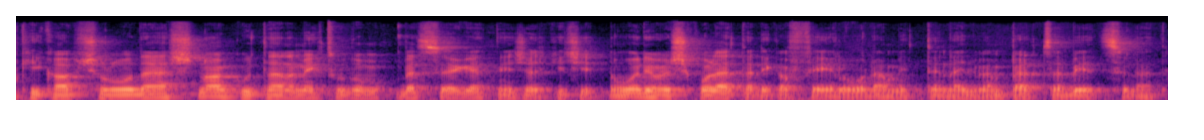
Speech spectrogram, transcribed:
kikapcsolódásnak, utána még tudunk beszélgetni is egy kicsit Nórival, és akkor letelik a fél óra, amit 40 perc ebédszünet.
